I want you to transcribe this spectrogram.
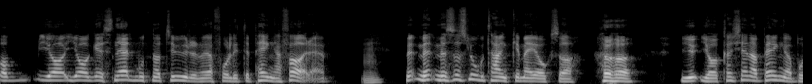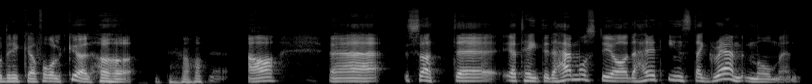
Ah, jag, jag är snäll mot naturen och jag får lite pengar för det. Mm. Men, men, men så slog tanken mig också, "Höhö, jag kan tjäna pengar på att dricka folköl. Ja. Ja, eh, så att eh, jag tänkte det här måste jag, det här är ett Instagram moment.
